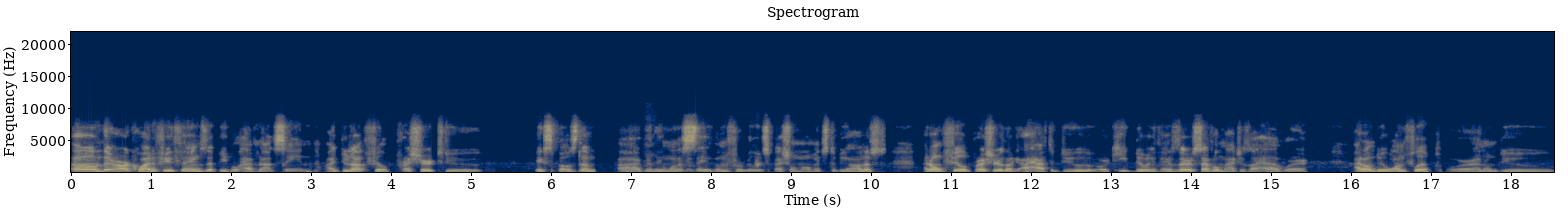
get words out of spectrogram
Um, there are quite a few things that people have not seen. I do not feel pressure to expose them. I really want to save them for really special moments, to be honest. I don't feel pressure like I have to do or keep doing things. There are several matches I have where I don't do one flip or I don't do,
